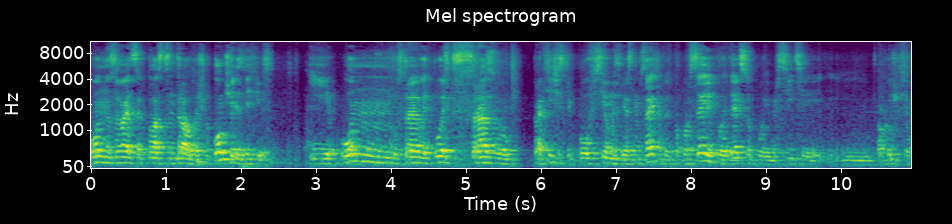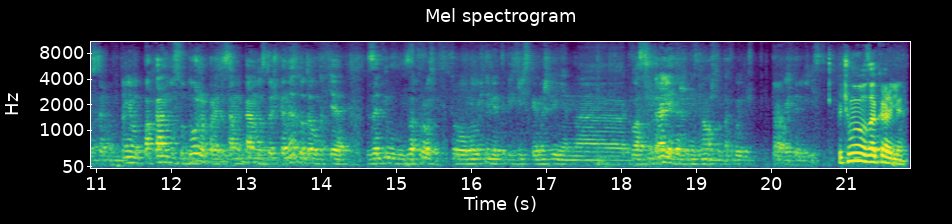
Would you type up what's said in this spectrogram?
Он называется classcentral.com через дефис. И он устраивает поиск сразу практически по всем известным сайтам, то есть по Coursera, по edX, по University и по куче всего остального. Например, вот по Canvas тоже, про это самый canvas.net, до того, как я забил запрос про научный метод критическое мышление на класс Централе, я даже не знал, что такой провайдер есть. Почему его закрыли?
